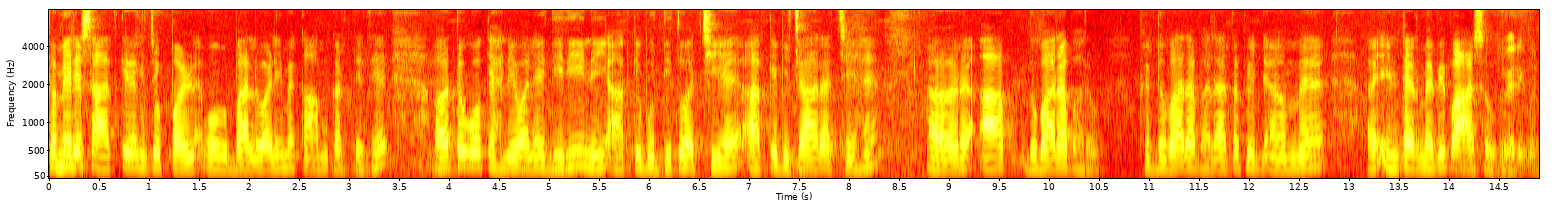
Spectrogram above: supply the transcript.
तो मेरे साथ के जो पढ़, वो बालवाड़ी में काम करते थे तो वो कहने वाले, दीदी, नहीं, आपकी बुद्धि तो अच्छी है, आपके विचार अच्छे हैं, और आप दोबारा भरो। फिर दोबारा भरा तो फिर मैं इंटर में भी पास हो गई। वेरी गुड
